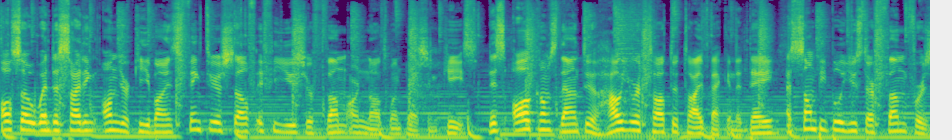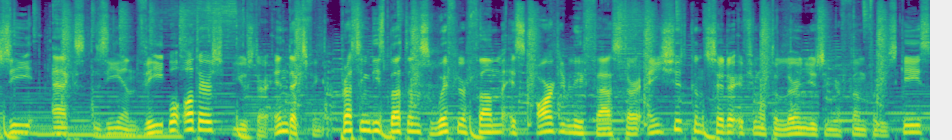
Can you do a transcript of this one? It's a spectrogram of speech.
Also, when deciding on your keybinds, think to yourself if you use your thumb or not when pressing keys. This all comes down to how you were taught to type back in the day, as some people use their thumb for Z, X, Z and V, while others use their index finger. Pressing these buttons with your thumb is arguably faster and you should consider if you want to learn using your thumb for these keys,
